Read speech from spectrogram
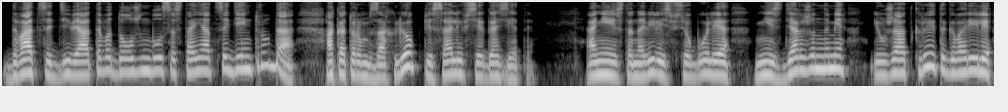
Двадцать девятого должен был состояться День труда, о котором взахлёб писали все газеты. Они становились все более несдержанными и уже открыто говорили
